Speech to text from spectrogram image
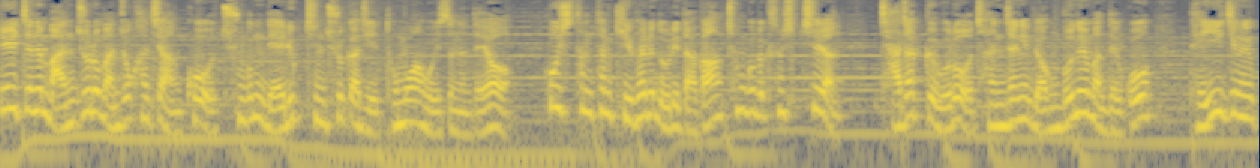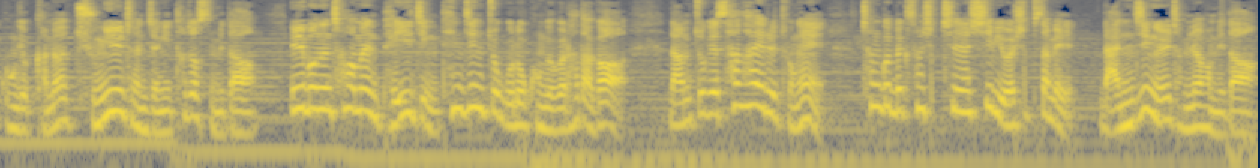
일제는 만주로 만족하지 않고 중국 내륙 진출까지 도모하고 있었는데요. 호시탐탐 기회를 노리다가 1937년 자작극으로 전쟁의 명분을 만들고 베이징을 공격하며 중일 전쟁이 터졌습니다. 일본은 처음엔 베이징, 텐진 쪽으로 공격을 하다가 남쪽의 상하이를 통해 1937년 12월 13일 난징을 점령합니다.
